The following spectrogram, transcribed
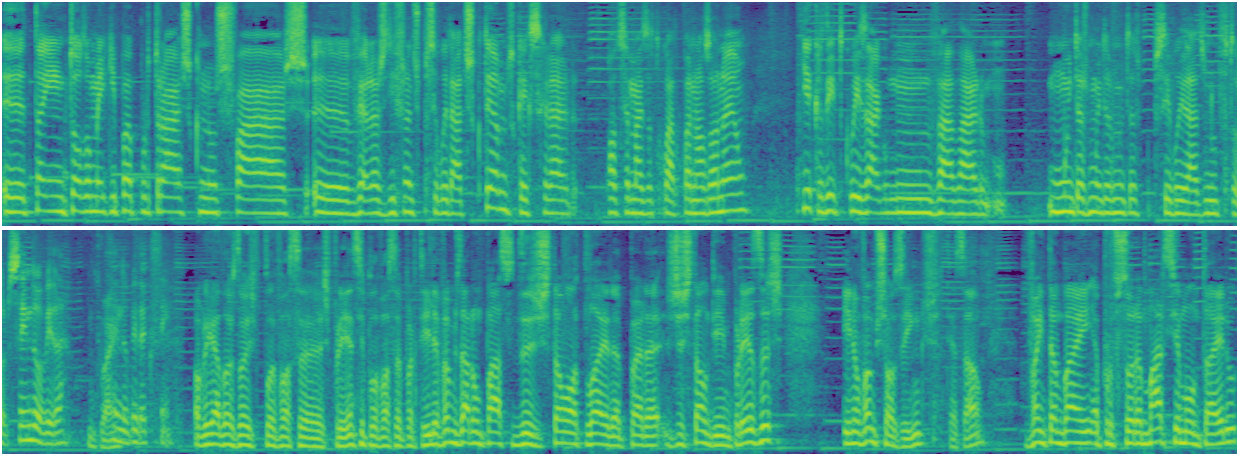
Eh, Tem toda uma equipa por trás que nos faz eh, ver as diferentes possibilidades que temos, o que é que se calhar pode ser mais adequado para nós ou não. E acredito que o ISAG me vai dar muitas, muitas, muitas possibilidades no futuro, sem dúvida. Muito bem. Sem dúvida que sim. Obrigado aos dois pela vossa experiência e pela vossa partilha. Vamos dar um passo de gestão hoteleira para gestão de empresas e não vamos sozinhos, atenção. Vem também a professora Márcia Monteiro,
